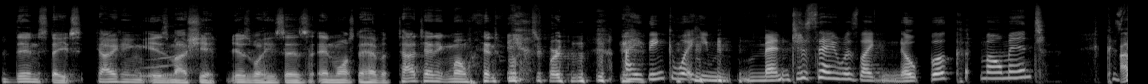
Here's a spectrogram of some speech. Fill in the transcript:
then states, "Kayaking is my shit," is what he says, and wants to have a Titanic moment with Jordan. I think what he meant to say was like notebook moment because they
